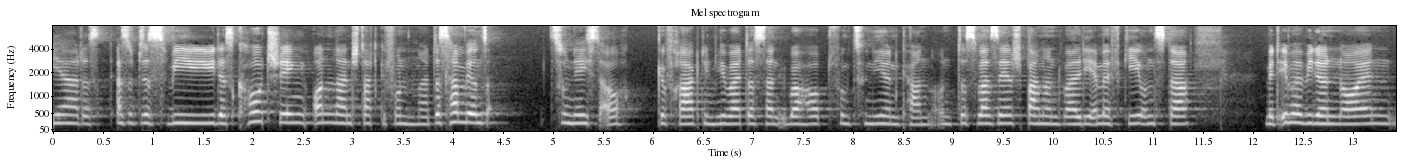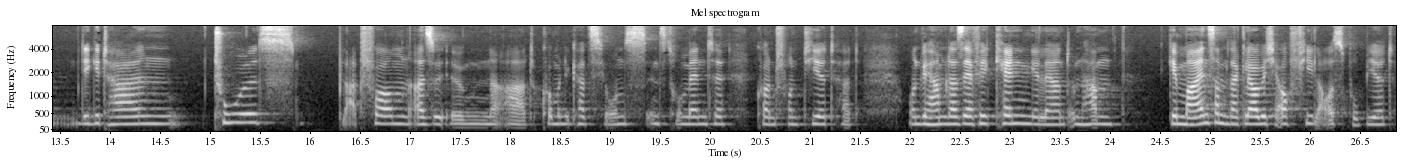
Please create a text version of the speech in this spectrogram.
ja, das, also das, wie das Coaching online stattgefunden hat, das haben wir uns zunächst auch gefragt, inwieweit das dann überhaupt funktionieren kann. Und das war sehr spannend, weil die MFG uns da mit immer wieder neuen digitalen Tools, Plattformen, also irgendeine Art Kommunikationsinstrumente konfrontiert hat. Und wir haben da sehr viel kennengelernt und haben gemeinsam da, glaube ich, auch viel ausprobiert.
